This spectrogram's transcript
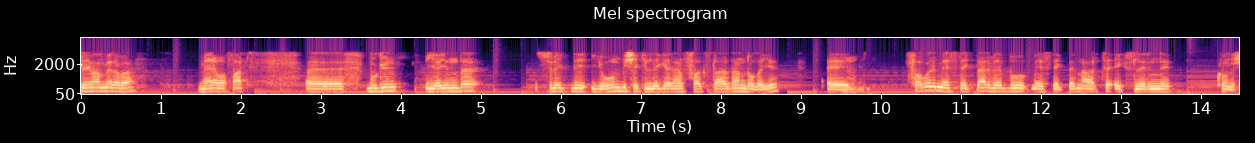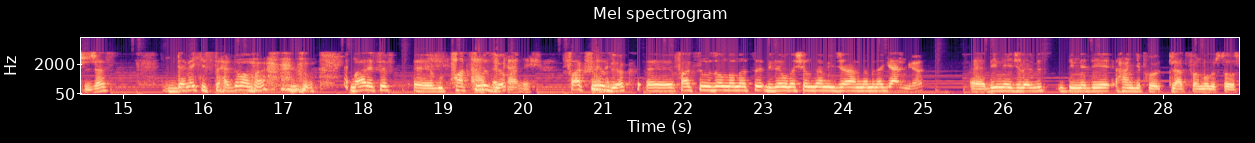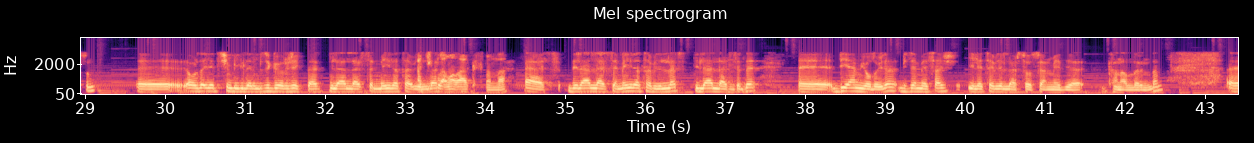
Süleyman merhaba. Merhaba Fat. Ee, bugün yayında sürekli yoğun bir şekilde gelen fakslardan dolayı e, favori meslekler ve bu mesleklerin artı eksilerini konuşacağız. Demek isterdim ama maalesef e, faksımız yok. Kardeşim. Faksımız Evet. yok. E, faksımız olmaması bize ulaşılamayacağı anlamına gelmiyor. E, dinleyicilerimiz dinlediği hangi platform olursa olsun e, orada iletişim bilgilerimizi görecekler. Dilerlerse mail atabilirler. Açıklamalar kısmında. Evet, dilerlerse mail atabilirler, dilerlerse de e, DM yoluyla bize mesaj iletebilirler sosyal medya kanallarından. E,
